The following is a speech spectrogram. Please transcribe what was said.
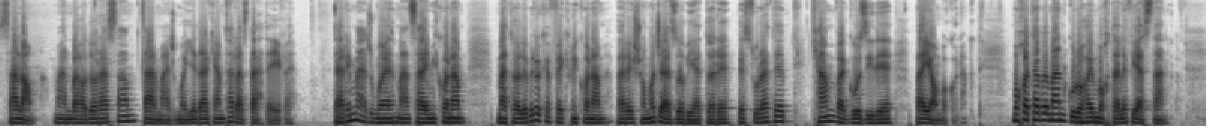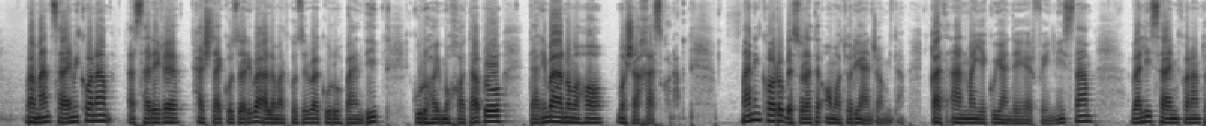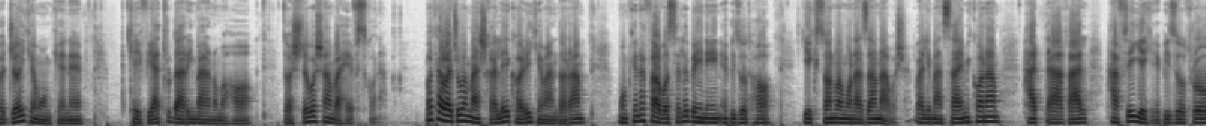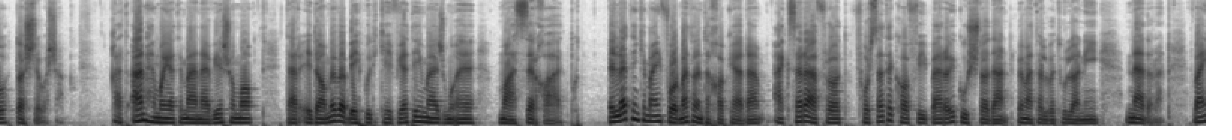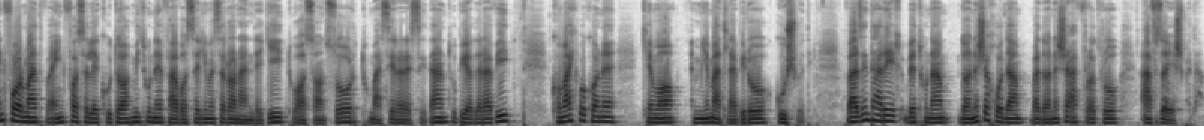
سلام. من بهادر هستم. در مجموعه در کمتر از ده دقیقه. در این مجموعه من سعی می کنم مطالبی رو که فکر می کنم برای شما جذابیت داره به صورت کم و گزیده بیان بکنم. مخاطب من گروه های مختلفی هستند و من سعی می کنم از طریق هشتگ گذاری و علامت گذاری و گروه بندی گروه های مخاطب رو در این برنامه ها مشخص کنم. من این کار رو به صورت آماتوری انجام میدم. قطعا من یک گوینده حرفه‌ای نیستم ولی سعی می‌کنم تا جایی که ممکنه کیفیت رو در این برنامه ها داشته باشم و حفظ کنم. با توجه به مشغله کاری که من دارم ممکنه فواصل بین این اپیزودها یکسان و منظم نباشه ولی من سعی می‌کنم حداقل هفته یک اپیزود رو داشته باشم. قطعا حمایت معنوی شما در ادامه و بهبودی کیفیت این مجموعه موثر خواهد بود. علت اینکه من این فرمت رو انتخاب کردم اکثر افراد فرصت کافی برای گوش دادن به مطالب طولانی ندارن. و این فرمت و این فاصله کوتاه می‌تونه فواصلی مثل رانندگی تو آسانسور تو مسیر رسیدن تو پیاده روی کمک بکنه که ما یه مطلبی رو گوش بدیم. و از این طریق بتونم دانش خودم و دانش افراد رو افزایش بدم.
